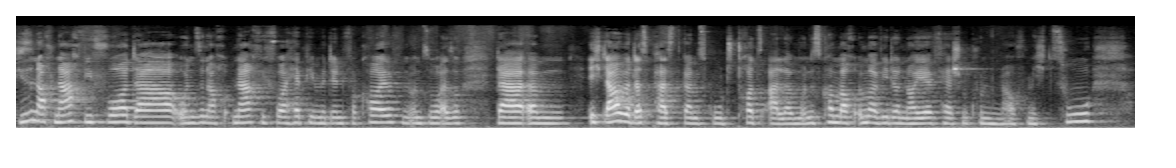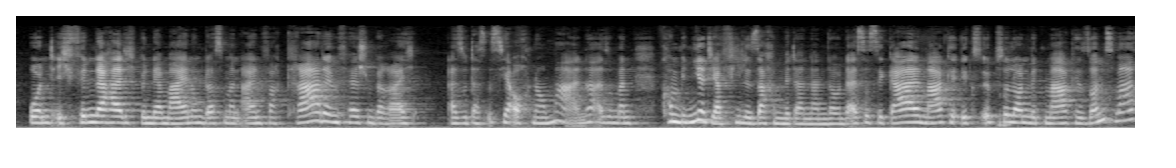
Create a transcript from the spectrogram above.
Die sind auch nach wie vor da und sind auch nach wie vor happy mit den Verkäufen und so. Also da, ähm, ich glaube, das passt ganz gut trotz allem und es kommen auch immer wieder neue Fashion-Kunden auf mich zu. Und ich finde halt, ich bin der Meinung, dass man einfach gerade im Fashion-Bereich also das ist ja auch normal. Ne? Also man kombiniert ja viele Sachen miteinander und da ist es egal, Marke XY mit Marke sonst was.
